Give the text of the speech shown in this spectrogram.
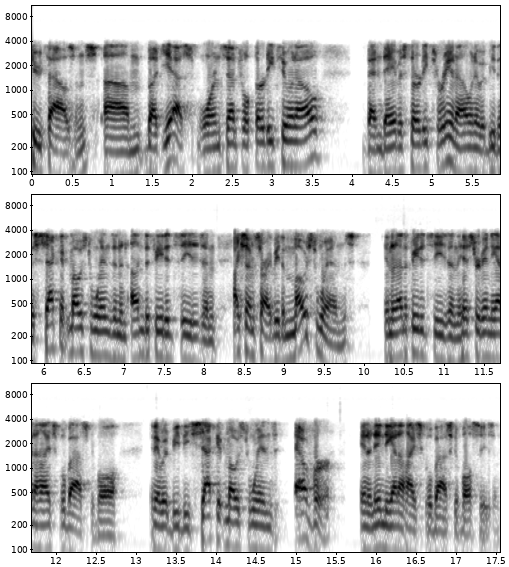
2000s. Um, but yes, Warren Central 32 and 0, Ben Davis 33 and 0, and it would be the second most wins in an undefeated season. Actually, I'm sorry, it'd be the most wins in an undefeated season in the history of Indiana high school basketball, and it would be the second most wins ever in an Indiana high school basketball season.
